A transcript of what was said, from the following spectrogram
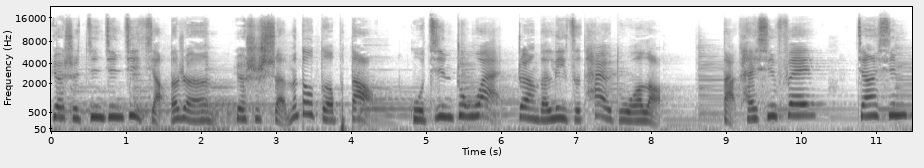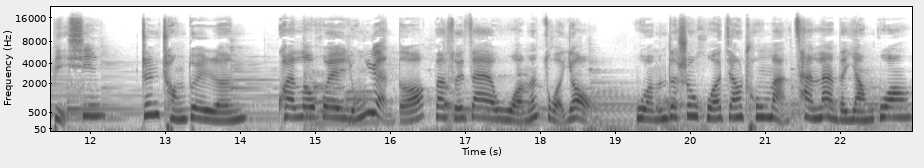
越是斤斤计较的人，越是什么都得不到。古今中外，这样的例子太多了。打开心扉，将心比心，真诚对人，快乐会永远的伴随在我们左右。我们的生活将充满灿烂的阳光。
